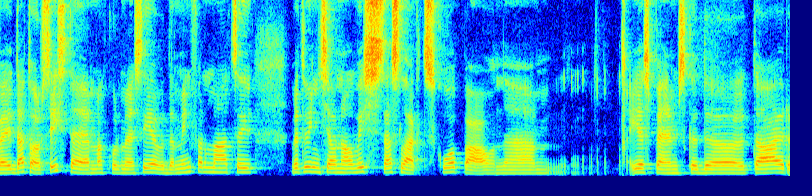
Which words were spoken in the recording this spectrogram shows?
vai datorsistēma, kur mēs ievadam informāciju, bet viņas jau nav visas saslēgtas kopā. Un, iespējams, ka tā ir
